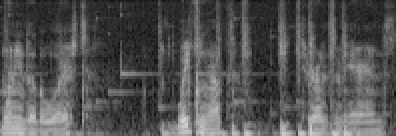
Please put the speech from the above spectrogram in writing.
Mornings are the worst. Waking up to run some errands.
